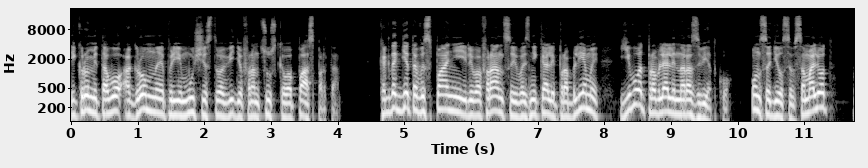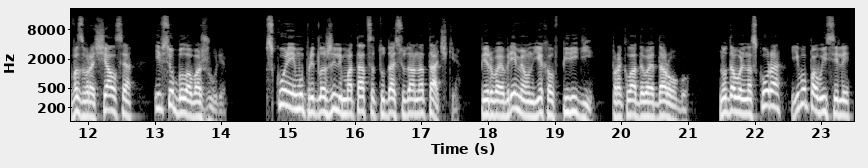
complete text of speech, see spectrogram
и, кроме того, огромное преимущество в виде французского паспорта. Когда где-то в Испании или во Франции возникали проблемы, его отправляли на разведку. Он садился в самолет, возвращался, и все было в ажуре. Вскоре ему предложили мотаться туда-сюда на тачке. Первое время он ехал впереди, прокладывая дорогу но довольно скоро его повысили,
